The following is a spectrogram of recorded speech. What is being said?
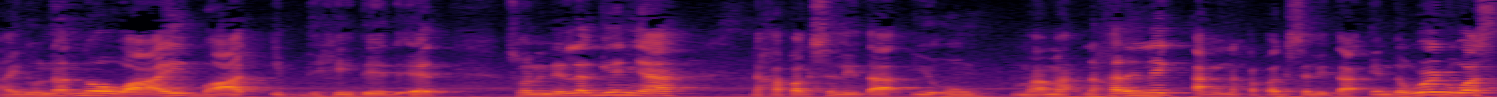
I do not know why, but it, he did it. So, nilagyan niya, nakapagsalita yung mama. Nakarinig at nakapagsalita. And the word was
